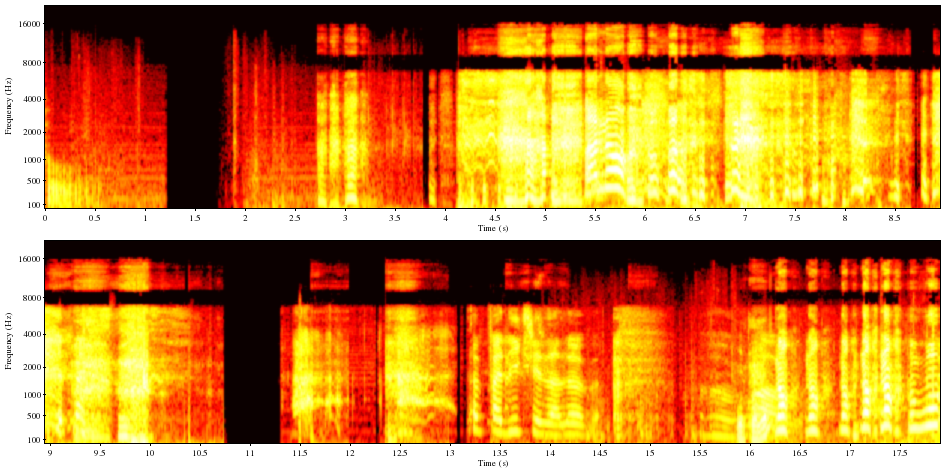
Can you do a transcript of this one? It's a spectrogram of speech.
Faut- ah non La panique chez un homme. Oh, wow. Non, non, non, non, non wow.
